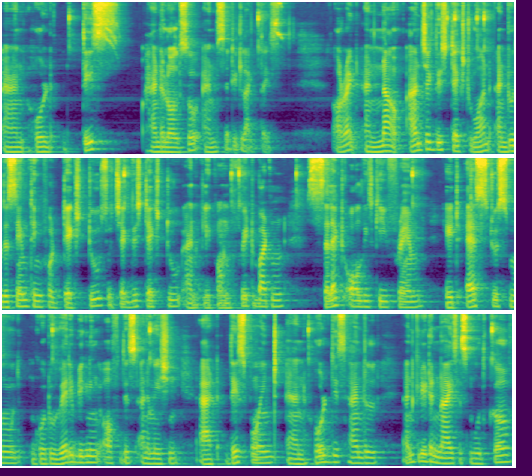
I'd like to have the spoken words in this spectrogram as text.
and hold this handle also and set it like this alright and now uncheck this text 1 and do the same thing for text 2 so check this text 2 and click on fit button. Select all these keyframe. Hit s to smooth. Go to very beginning of this animation at this point and hold this handle and create a nice smooth curve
